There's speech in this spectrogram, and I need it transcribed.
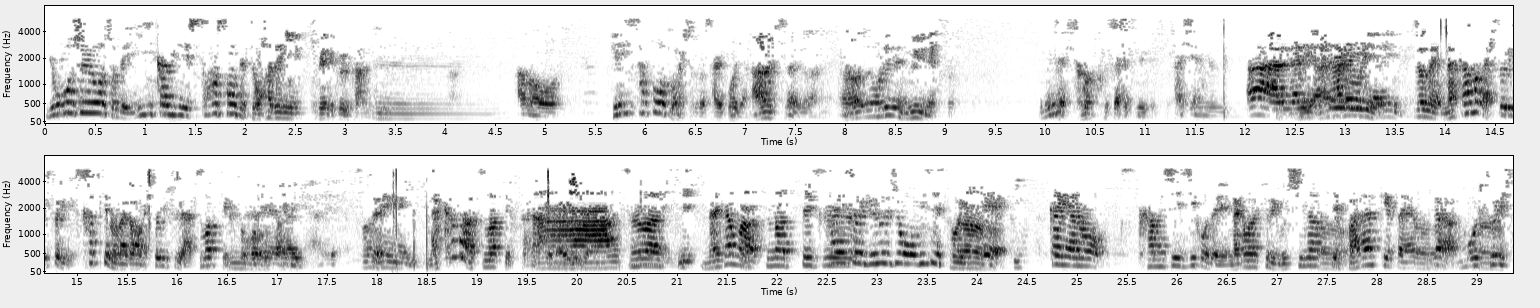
要所要所でいい感じにストンストンってド派手に決めてくる感じ。ん。あの、ヘリサポートの人が最高じゃん。あの？人だね。あ俺ね、脱いだ人？みんな人？会社に脱いああ、あれ、あれあれいいね。そうね、仲間が一人一人、かつての仲間が一人一人集まっていくところがいい。あれ、その辺がいい。仲間集まっていく感じがいい。あー、それは好き。仲間集まっていく。最初友情を見せといて、一回あの、悲しい事故で仲間一人失ってうんばらけたやつが、もう一人一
